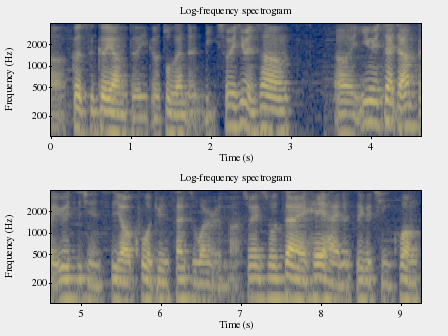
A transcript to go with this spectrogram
呃，各式各样的一个作战能力，所以基本上，呃，因为再加上北约之前是要扩军三十万人嘛，所以说在黑海的这个情况，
